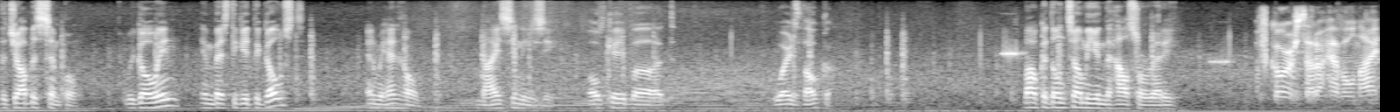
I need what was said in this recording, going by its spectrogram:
The job is simple. We go in, investigate the ghost, and we head home. Nice and easy. Okay, but where's Valka? Valka, don't tell me you're in the house already. Of course, I don't have all night.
